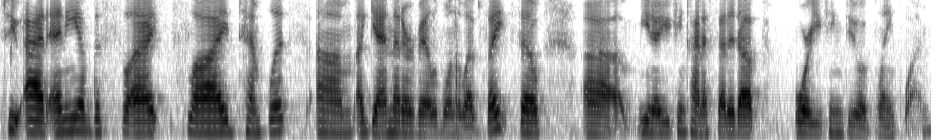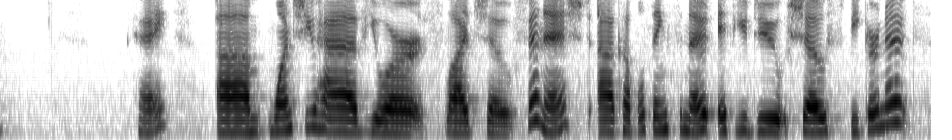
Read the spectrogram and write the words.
to add any of the slide slide templates um, again that are available on the website. So uh, you know you can kind of set it up or you can do a blank one. Okay. Um, once you have your slideshow finished, a couple things to note. If you do show speaker notes,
